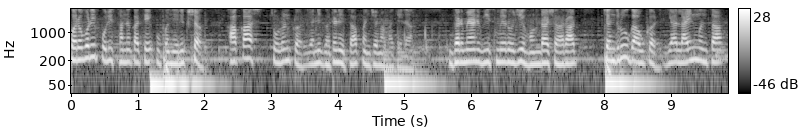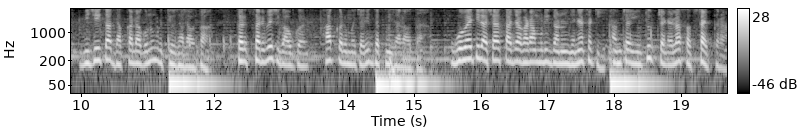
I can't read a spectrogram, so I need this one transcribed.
परवरी पोलीस स्थानकाचे उपनिरीक्षक आकाश चोडणकर यांनी घटनेचा पंचनामा केला. दरम्यान वीस मे रोजी होंडा शहरात चंद्रू गावकर या लाईनमनचा विजेचा धक्का लागून मृत्यू झाला होता. तर सर्वेश गावकर हा कर्मचारी जखमी झाला होता. गोव्यातील अशाच ताज्या घडामोडी जाणून घेण्यासाठी आमच्या यूट्यूब चॅनलला सबस्क्राईब करा.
